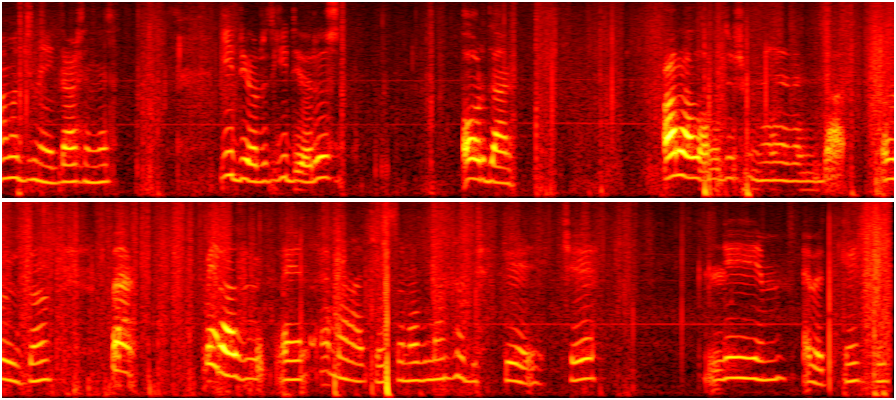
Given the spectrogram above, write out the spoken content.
amacı ne derseniz gidiyoruz gidiyoruz. Oradan aralara düşmeyelim de o yüzden ben biraz bekleyin hemen açılsın o zaman hadi geçelim. Evet geçtik.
